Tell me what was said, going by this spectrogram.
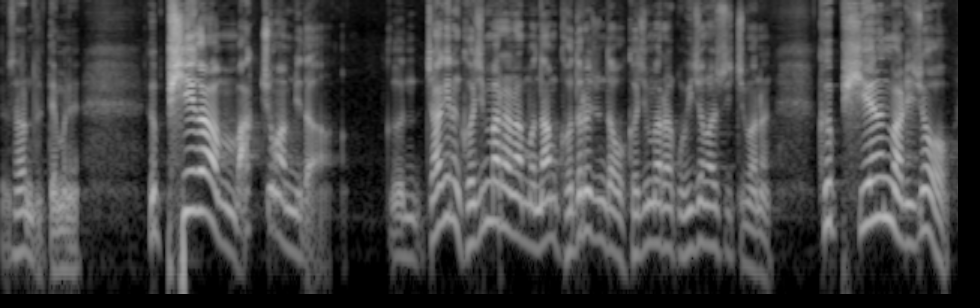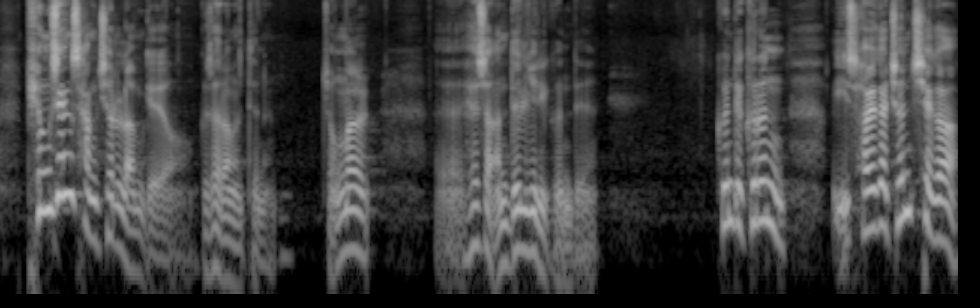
그 사람들 때문에 그 피해가 막중합니다. 그 자기는 거짓말 하나 뭐 남 거들어 준다고 거짓말하고 위정할 수 있지만은 그 피해는 말이죠. 평생 상처를 남겨요 그 사람한테는. 정말 해서 안 될 일이 그런데. 그런데 그런 이 사회가 전체가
